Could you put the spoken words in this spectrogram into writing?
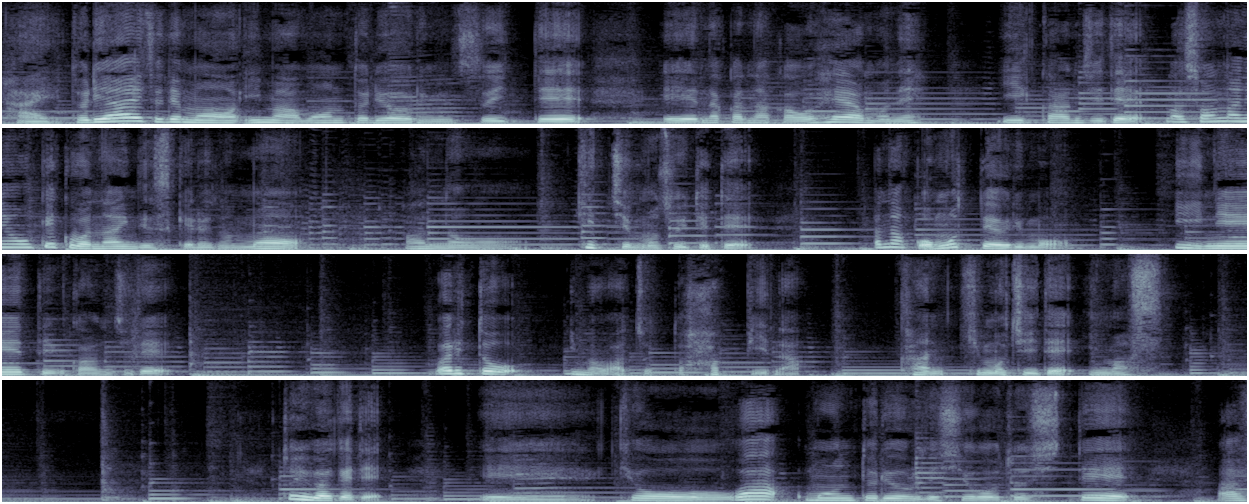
はい、とりあえずでも今モントリオールについて、えー、なかなかお部屋もねいい感じで、まあ、そんなに大きくはないんですけれどもあのキッチンもついててあなんか思ったよりもいいねっていう感じで割と今はちょっとハッピーな気持ちでいます。というわけで、えー、今日はモントリオールで仕事して明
